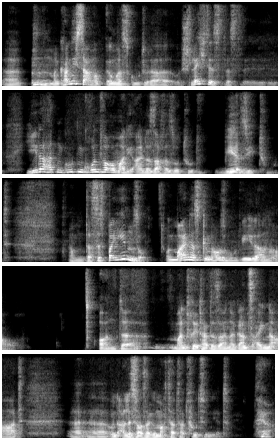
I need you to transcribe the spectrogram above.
Äh, man kann nicht sagen, ob irgendwas gut oder schlecht ist. Das, äh, jeder hat einen guten Grund, warum er die eine Sache so tut, wie er sie tut. Ähm, das ist bei jedem so. Und meine ist genauso gut wie jeder andere auch. Und äh, Manfred hatte seine ganz eigene Art. Äh, äh, und alles, was er gemacht hat, hat funktioniert. Ja,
